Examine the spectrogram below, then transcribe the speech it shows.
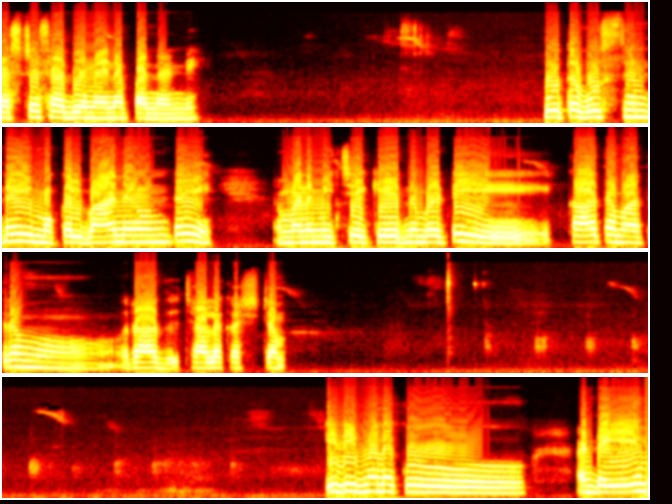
కష్టసాధ్యమైన పని అండి పూత పూస్తుంటాయి మొక్కలు బాగానే ఉంటాయి. మనం ఇచ్చే కేర్ని బట్టి కాత మాత్రం రాదు చాలా కష్టం. ఇది మనకు అంటే ఏం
